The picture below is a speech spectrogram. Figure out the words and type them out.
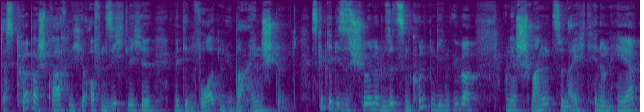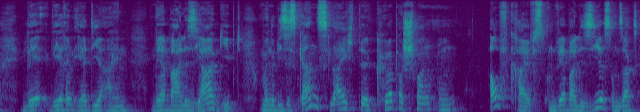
das körpersprachliche, offensichtliche mit den Worten übereinstimmt. Es gibt ja dieses schöne, du sitzt einem Kunden gegenüber und er schwankt so leicht hin und her, während er dir ein verbales Ja gibt. Und wenn du dieses ganz leichte Körperschwanken aufgreifst und verbalisierst und sagst,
